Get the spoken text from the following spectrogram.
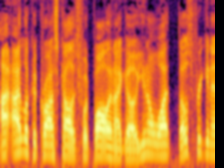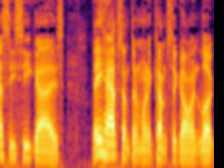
I, I look across college football and I go, you know what? Those freaking SEC guys, they have something when it comes to going, look,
